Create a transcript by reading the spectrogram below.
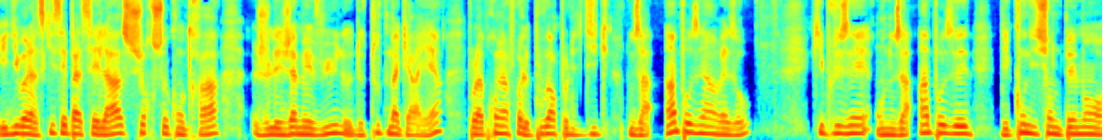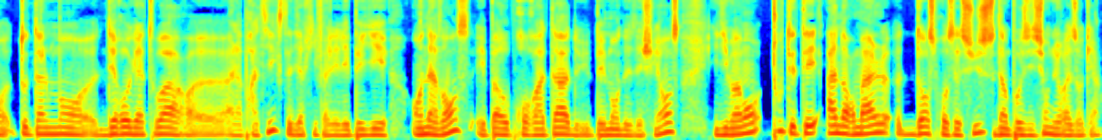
Il dit Voilà, ce qui s'est passé là, sur ce contrat, je ne l'ai jamais vu de toute ma carrière. Pour la première fois, le pouvoir politique nous a imposé un réseau. Qui plus est, on nous a imposé des conditions de paiement totalement euh, dérogatoires euh, à la pratique, c'est-à-dire qu'il fallait les payer en avance et pas au prorata du paiement des échéances. Il dit vraiment tout était anormal dans ce processus d'imposition du réseau car.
